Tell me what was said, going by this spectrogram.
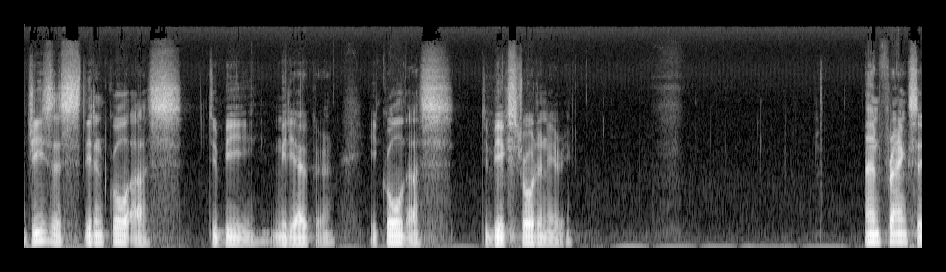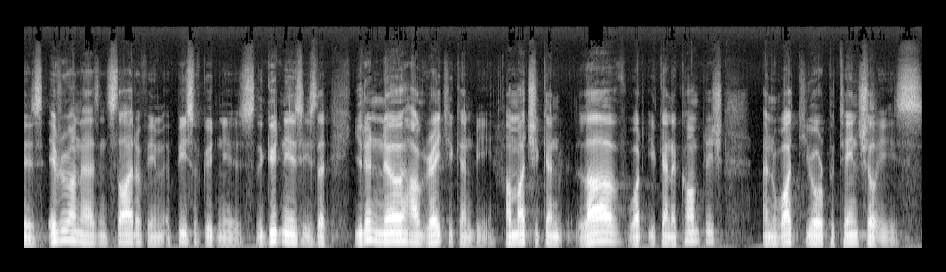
Jesus didn't call us to be mediocre, He called us to be extraordinary. Anne Frank says, everyone has inside of him a piece of good news. The good news is that you don't know how great you can be, how much you can love, what you can accomplish, and what your potential is.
